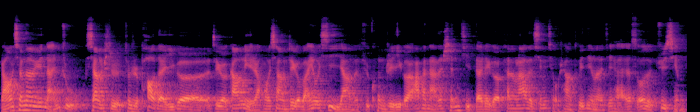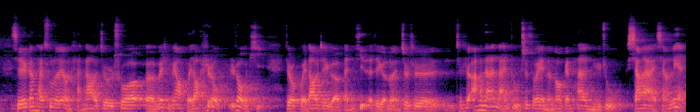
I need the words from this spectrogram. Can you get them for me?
然后相当于男主像是就是泡在一个这个缸里，然后像这个玩游戏一样的去控制一个阿凡达的身体，在这个潘多拉的星球上推进了接下来的所有的剧情。其实刚才苏伦有谈到，就是说呃为什么要回到 肉肉体，就是回到这个本体的这个论，就是就是阿凡达的男主之所以能够跟他的女主相爱相恋，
